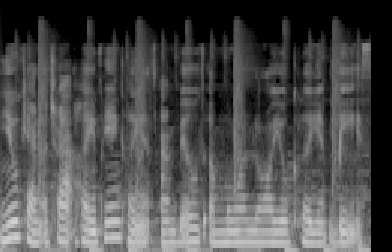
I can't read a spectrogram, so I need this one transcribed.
you can attract high paying clients and build a more loyal client base.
